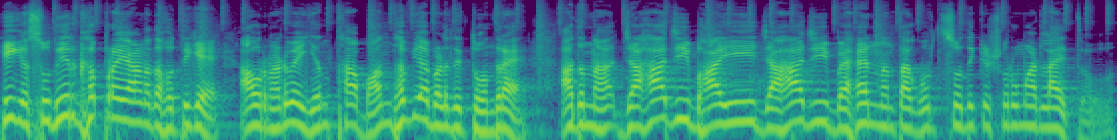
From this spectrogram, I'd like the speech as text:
ಹೀಗೆ ಸುದೀರ್ಘ ಪ್ರಯಾಣದ ಹೊತ್ತಿಗೆ ಅವ್ರ ನಡುವೆ ಎಂಥ ಬಾಂಧವ್ಯ ಬೆಳೆದಿತ್ತು ಅಂದರೆ ಅದನ್ನು ಜಹಾಜಿ ಭಾಯಿ ಜಹಾಜಿ ಬೆಹನ್ ಅಂತ ಗುರುತಿಸೋದಕ್ಕೆ ಶುರು ಮಾಡಲಾಯಿತು.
